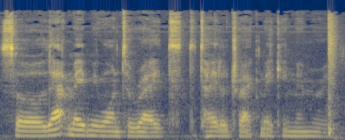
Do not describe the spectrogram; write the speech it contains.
So, that made me want to write the title track Making Memories.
